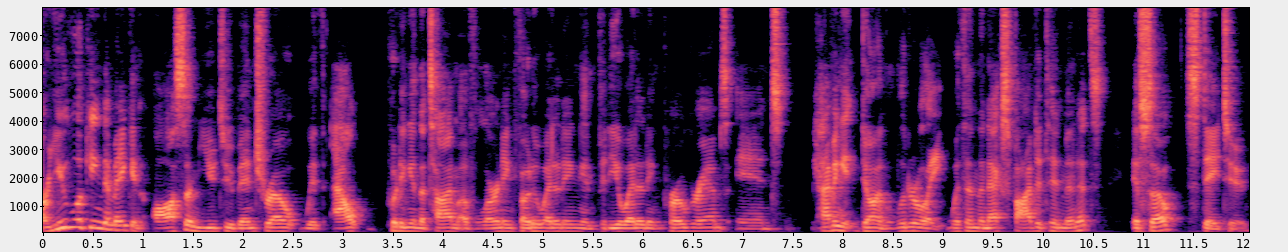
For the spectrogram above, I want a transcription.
Are you looking to make an awesome YouTube intro without putting in the time of learning photo editing and video editing programs and having it done literally within the next five to 10 minutes? If so, stay tuned.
